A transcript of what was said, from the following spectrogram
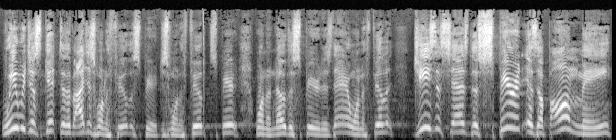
We would just get to the, I just want to feel the Spirit, just want to feel the Spirit, want to know the Spirit is there, want to feel it. Jesus says, the Spirit is upon me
